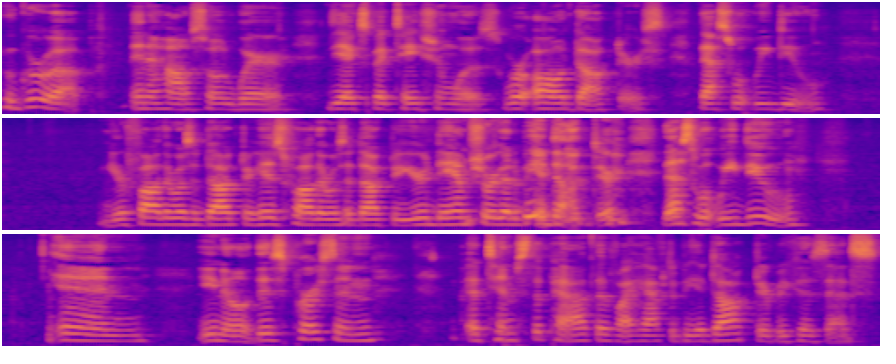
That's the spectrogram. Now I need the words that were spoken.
who grew up in a household where the expectation was we're all doctors. That's what we do your father was a doctor, his father was a doctor, you're damn sure to be a doctor. That's what we do. And, you know, this person attempts the path of I have to be a doctor because that's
